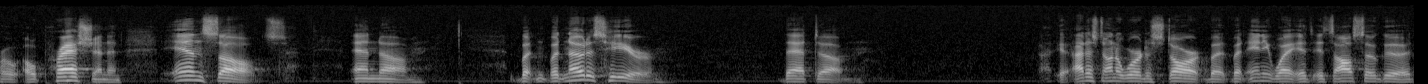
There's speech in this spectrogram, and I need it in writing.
oppression and insults. And, um, but, but notice here that um, I just don't know where to start, but, but anyway, it, it's also good.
